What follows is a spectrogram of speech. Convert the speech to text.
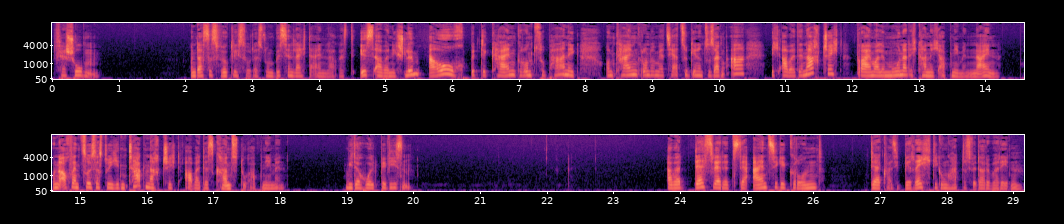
verschoben. Und das ist wirklich so, dass du ein bisschen leichter einlagerst. Ist aber nicht schlimm. Auch bitte kein Grund zu Panik und kein Grund, um jetzt herzugehen und zu sagen, ah, ich arbeite Nachtschicht dreimal im Monat, ich kann nicht abnehmen. Nein. Und auch wenn es so ist, dass du jeden Tag Nachtschicht arbeitest, kannst du abnehmen. Wiederholt bewiesen. Aber das wäre jetzt der einzige Grund, der quasi Berechtigung hat, dass wir darüber reden.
